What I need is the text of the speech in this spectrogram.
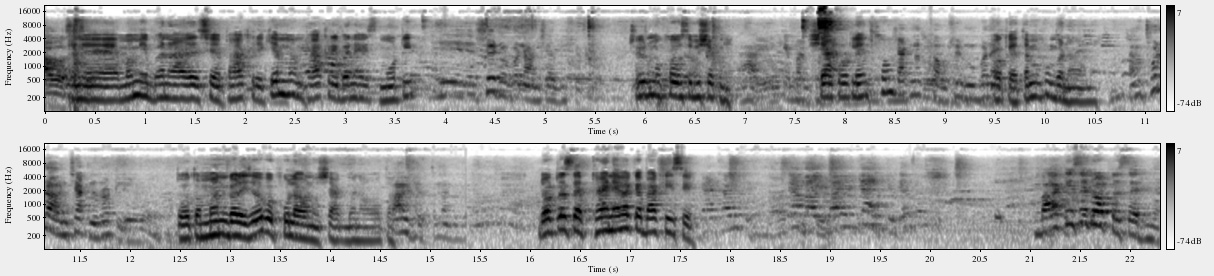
આવો. અને મમ્મી બનાવે છે ભાખરી. કેમ મમ્મી ભાખરી બનાવીશ મોટી? ચૂરમું ખાવું છે અભિષેક ને શાક રોટલી નથી ખાવું? ઓકે તમે શું બનાવવાનું? તો તો મન ગળી જાવ કે ફુલાવાનું શાક બનાવો તો. ડૉક્ટર સાહેબ ખાઈને આવ્યા કે બાકી છે. બાકી છે ડૉક્ટર સાહેબ ને.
